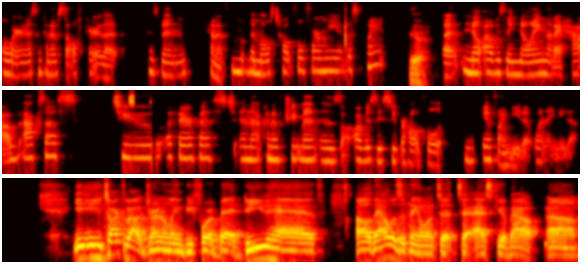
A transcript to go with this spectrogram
awareness and kind of self-care that has been kind of the most helpful for me at this point. Yeah. But no obviously knowing that i have access to a therapist and that kind of treatment is obviously super helpful if I need it when I need it. You, you, talked about journaling before bed. Do you have? Oh, that was the thing I wanted to, to ask you about. Mm-hmm. Um,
